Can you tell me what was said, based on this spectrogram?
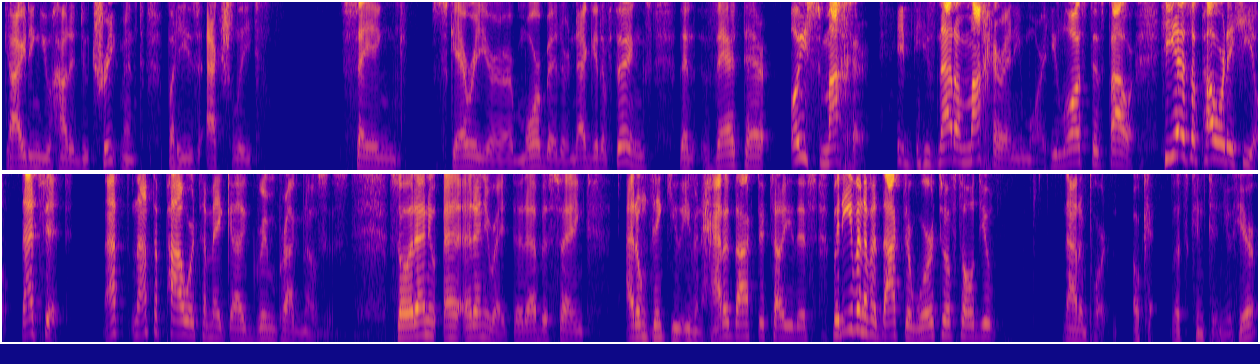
guiding you how to do treatment, but he's actually saying scary or morbid or negative things, then werter ois macher. He's not a macher anymore. He lost his power. He has a power to heal. That's it. Not, not the power to make a grim prognosis. So at any, at any rate, the Rebbe is saying, I don't think you even had a doctor tell you this, but even if a doctor were to have told you, not important. Okay, let's continue here.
